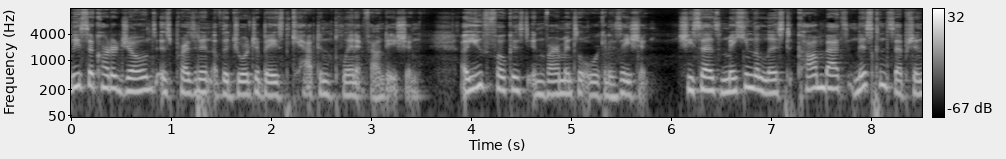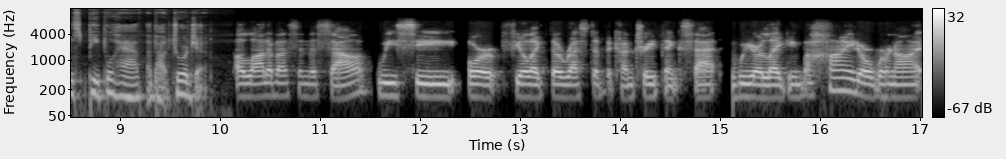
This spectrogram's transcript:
Lisa Carter Jones is president of the Georgia based Captain Planet Foundation, a youth focused environmental organization. She says making the list combats misconceptions people have about Georgia. A lot of us in the South, we see or feel like the rest of the country thinks that we are lagging behind or we're not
